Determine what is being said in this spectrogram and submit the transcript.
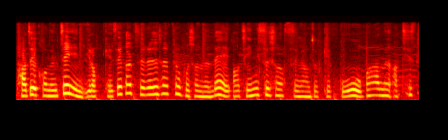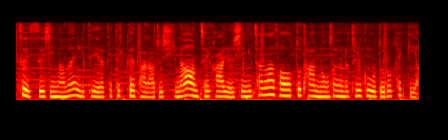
바지에 거는 체인 이렇게 세 가지를 살펴보셨는데 어, 재밌으셨으면 좋겠고 하는 아티스트 있으시면 밑에 이렇게 댓글 달아주시면 제가 열심히 찾아서 또 다음 영상으로 들고 오도록 할게요.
